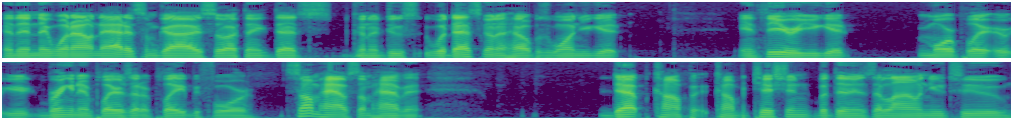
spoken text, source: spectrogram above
and then they went out and added some guys. So I think that's gonna do what that's gonna help is one you get, in theory, you get more player. You're bringing in players that have played before. Some have, some haven't. Depth comp- competition, but then it's allowing you to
